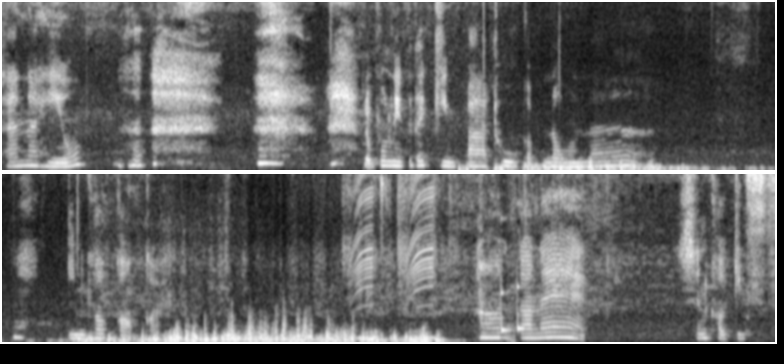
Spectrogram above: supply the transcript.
ฉันน่ะหิว เดี๋ยวพรุ่งนี้ก็ได้กินปลาทูกับนมนะ กินข้าวกล่องก่อนอาตอนแรก ฉันขอกินแซ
